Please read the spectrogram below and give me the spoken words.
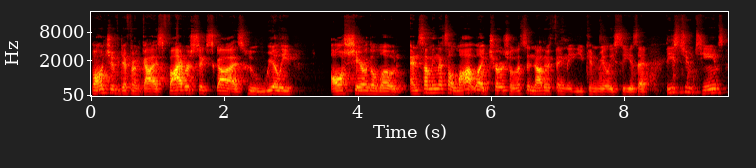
bunch of different guys, five or six guys who really all share the load. And something that's a lot like Churchill, that's another thing that you can really see is that these two teams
